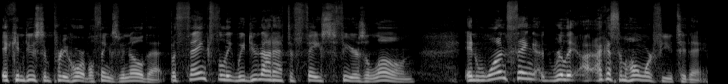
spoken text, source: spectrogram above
it can do some pretty horrible things. We know that. But thankfully, we do not have to face fears alone. And one thing, really, I got some homework for you today.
